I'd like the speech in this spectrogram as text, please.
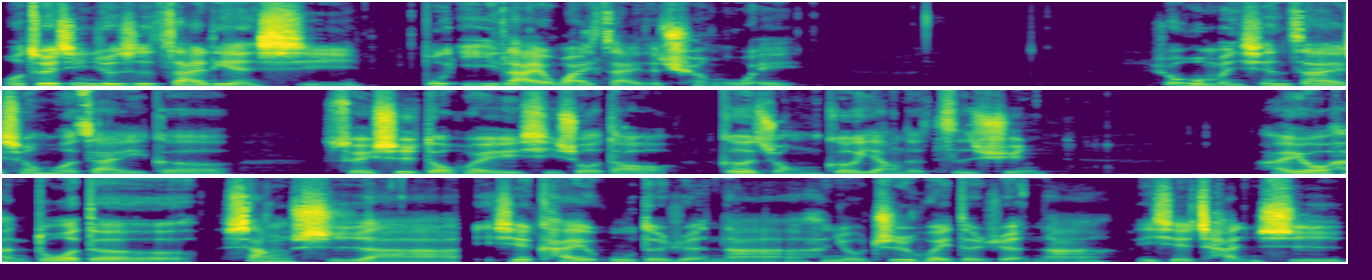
我最近就是在练习不依赖外在的权威。就我们现在生活在一个随时都会吸收到各种各样的资讯，还有很多的上师啊，一些开悟的人啊，很有智慧的人啊，一些禅师。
